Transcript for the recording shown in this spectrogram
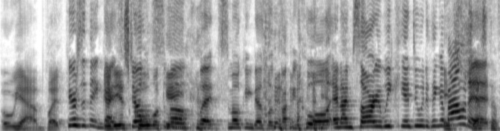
oh yeah, but Here's the thing, guys. is don't cool looking. smoke, but smoking does look fucking cool. And I'm sorry we can't do anything about it's just it. a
